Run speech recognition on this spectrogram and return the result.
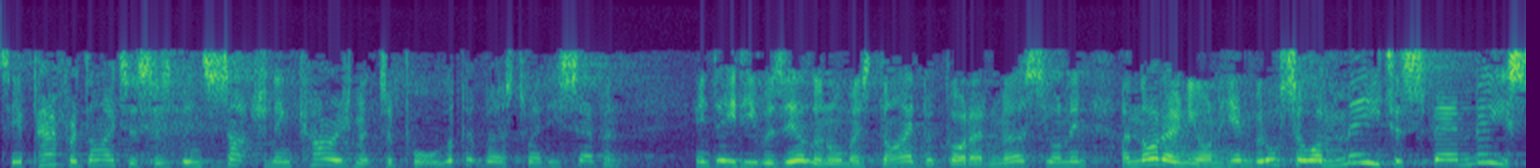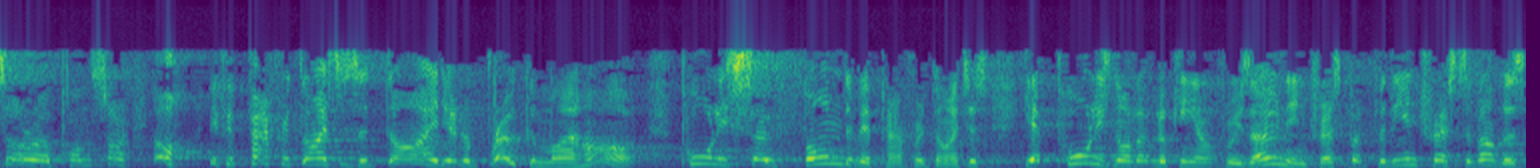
See, Epaphroditus has been such an encouragement to Paul. Look at verse 27. Indeed, he was ill and almost died, but God had mercy on him, and not only on him, but also on me, to spare me sorrow upon sorrow. Oh, if Epaphroditus had died, it would have broken my heart. Paul is so fond of Epaphroditus, yet Paul is not looking out for his own interest, but for the interest of others,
